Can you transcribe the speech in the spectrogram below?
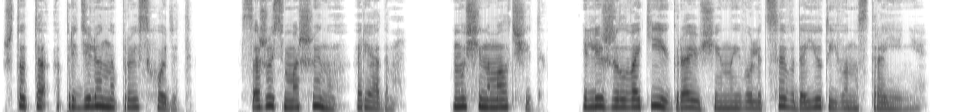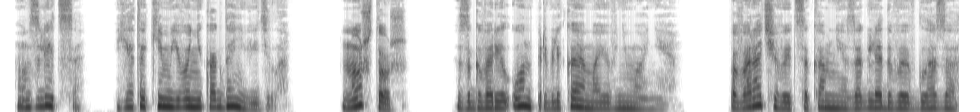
Что-то определенно происходит. Сажусь в машину рядом. Мужчина молчит. Лишь желваки, играющие на его лице, выдают его настроение. Он злится. Я таким его никогда не видела. «Ну что ж», — заговорил он, привлекая мое внимание. Поворачивается ко мне, заглядывая в глаза,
